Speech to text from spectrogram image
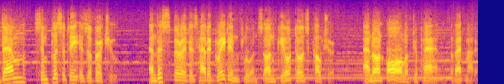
To them, simplicity is a virtue, and this spirit has had a great influence on Kyoto's culture, and on all of Japan for that matter.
